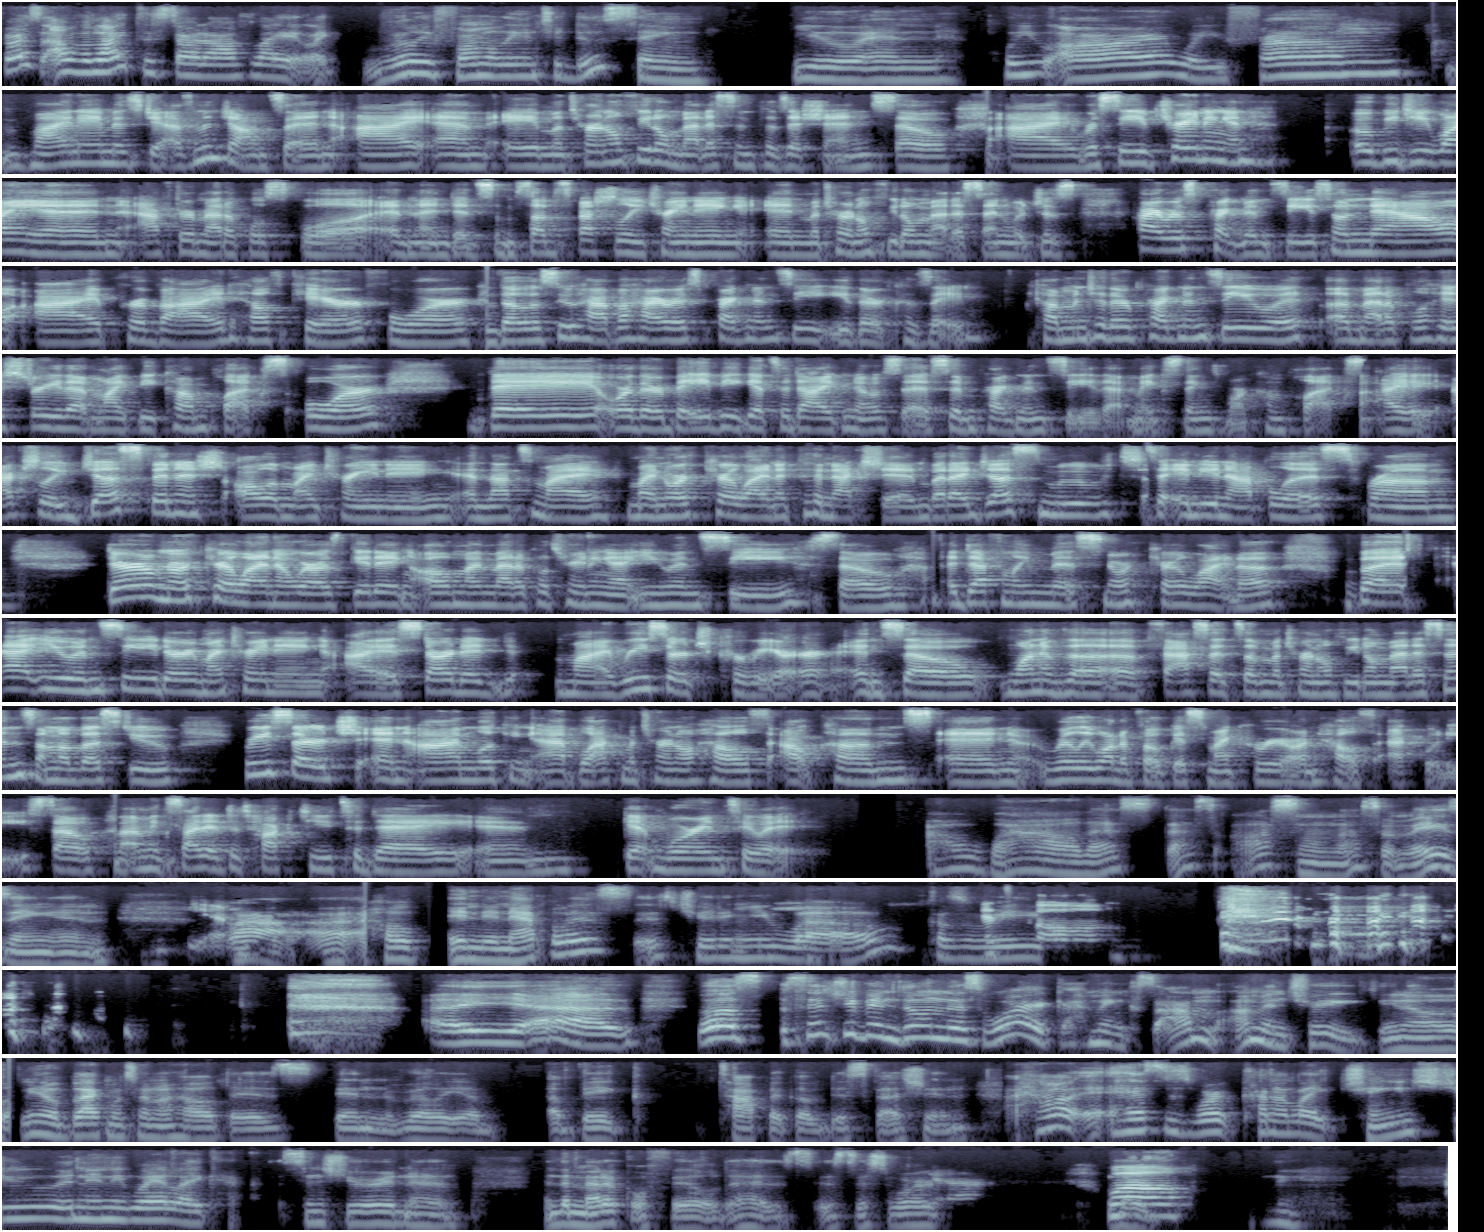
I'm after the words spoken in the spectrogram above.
First, I would like to start off like like really formally introducing you and who you are, where you from. My name is Jasmine Johnson. I am a maternal fetal medicine physician. So I received training in OBGYN after medical school and then did some subspecialty training in maternal fetal medicine, which is high risk pregnancy. So now I provide healthcare for those who have a high risk pregnancy, either because they come into their pregnancy with a medical history that might be complex or they or their baby gets a diagnosis in pregnancy that makes things more complex. I actually just finished all of my training and that's my my north carolina connection but i just moved to indianapolis from Durham, North Carolina, where I was getting all my medical training at UNC. So I definitely miss North Carolina. But at UNC during my training, I started my research career. And so one of the facets of maternal fetal medicine, some of us do research, and I'm looking at Black maternal health outcomes and really want to focus my career on health equity. So I'm excited to talk to you today and get more into it. Oh wow, that's that's awesome. That's amazing. And yeah. wow, I hope Indianapolis is treating you well because we uh, yeah. Well, since you've been doing this work, I mean, cause I'm I'm intrigued. You know, you know, Black maternal health has been really a, a big topic of discussion. How has this work kind of like changed you in any way? Like since you're in the in the medical field, has is this work? Yeah well,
